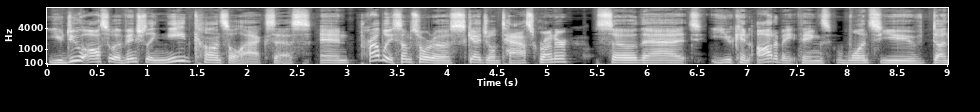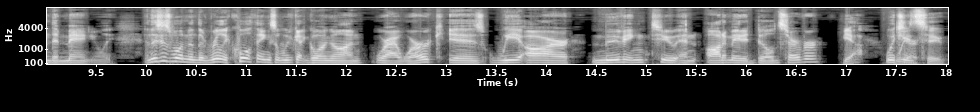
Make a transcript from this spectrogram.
you do also eventually need console access and probably some sort of scheduled task runner so that you can automate things once you've done them manually. And this is one of the really cool things that we've got going on where I work is we are moving to an automated build server, Yeah. which is too.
